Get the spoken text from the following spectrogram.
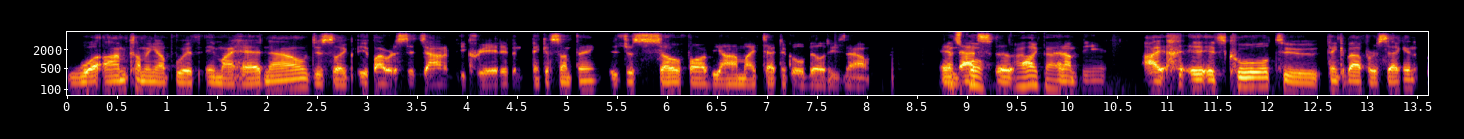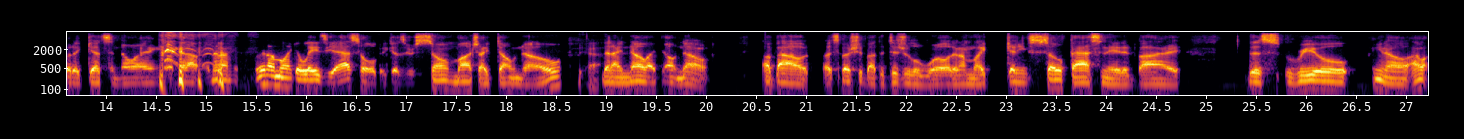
What I'm coming up with in my head now, just like if I were to sit down and be creative and think of something, is just so far beyond my technical abilities now. And that's, that's cool. Uh, I like that. And I'm being I it's cool to think about for a second, but it gets annoying. And then, I, and then, I'm, then I'm like a lazy asshole because there's so much I don't know yeah. that I know I don't know about especially about the digital world and i'm like getting so fascinated by this real you know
